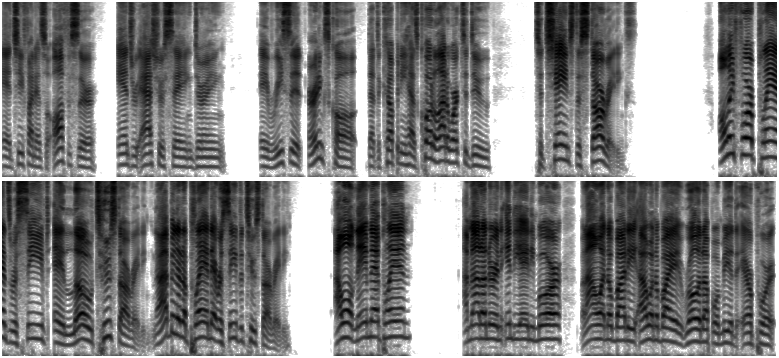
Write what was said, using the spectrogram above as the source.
and Chief Financial Officer Andrew Asher saying during a recent earnings call that the company has, quote, a lot of work to do to change the star ratings. Only four plans received a low two star rating. Now, I've been at a plan that received a two star rating. I won't name that plan. I'm not under an NDA anymore, but I don't want nobody, I want nobody rolling up on me at the airport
